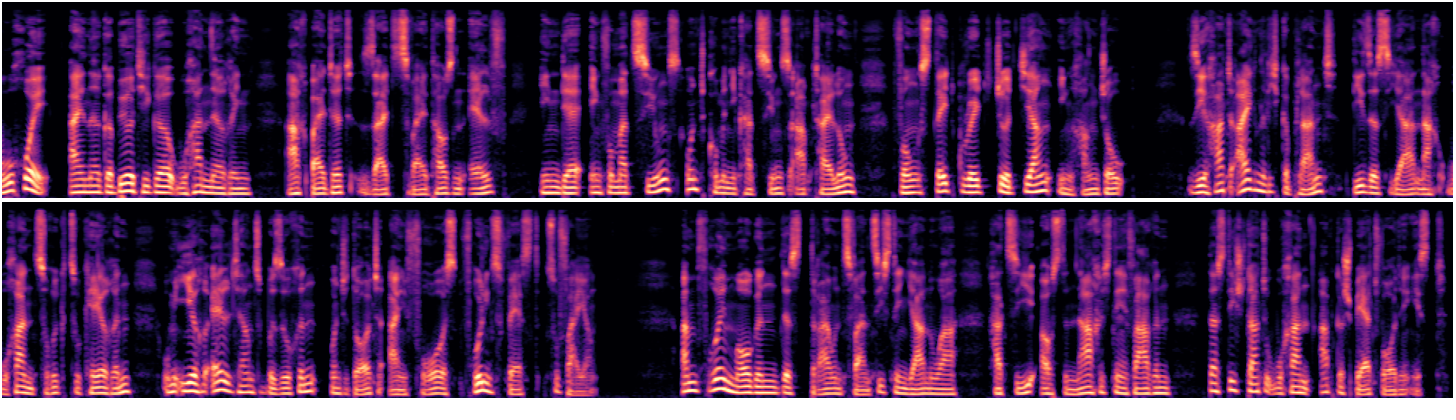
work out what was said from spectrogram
Wu Hui, eine gebürtige Wuhanerin, arbeitet seit 2011 in der Informations- und Kommunikationsabteilung von State Grid Zhejiang in Hangzhou. Sie hat eigentlich geplant, dieses Jahr nach Wuhan zurückzukehren, um ihre Eltern zu besuchen und dort ein frohes Frühlingsfest zu feiern. Am frühen Morgen des 23. Januar hat sie aus den Nachrichten erfahren, dass die Stadt Wuhan abgesperrt worden ist.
